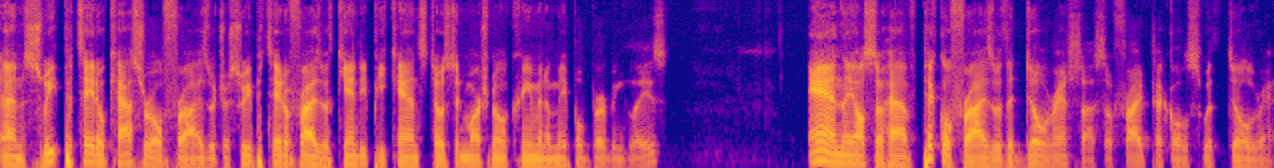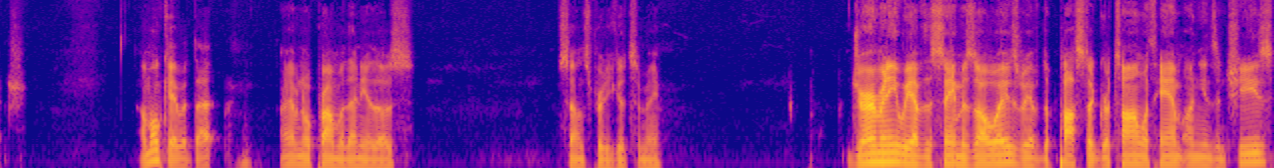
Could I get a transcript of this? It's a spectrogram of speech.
and sweet potato casserole fries, which are sweet potato fries with candied pecans, toasted marshmallow cream, and a maple bourbon glaze. And they also have pickle fries with a dill ranch sauce, so fried pickles with dill ranch. I'm okay with that. I have no problem with any of those. Sounds pretty good to me. Germany, we have the same as always. We have the pasta gratin with ham, onions, and cheese,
